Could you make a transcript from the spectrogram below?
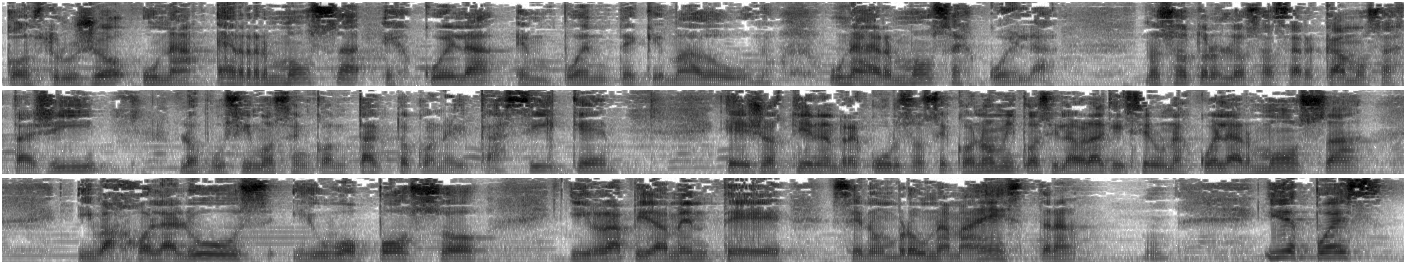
construyó una hermosa escuela en Puente Quemado 1. Una hermosa escuela. Nosotros los acercamos hasta allí, los pusimos en contacto con el cacique, ellos tienen recursos económicos y la verdad que hicieron una escuela hermosa y bajó la luz y hubo pozo y rápidamente se nombró una maestra. Y después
